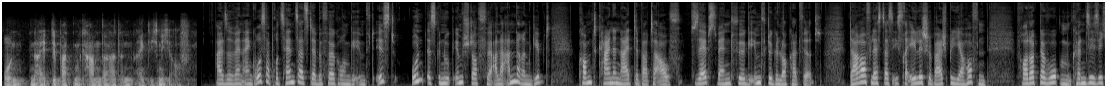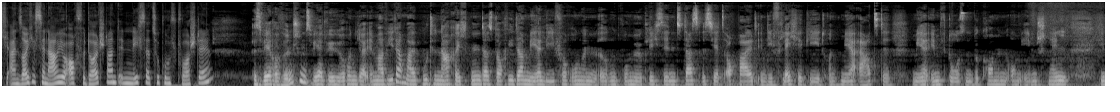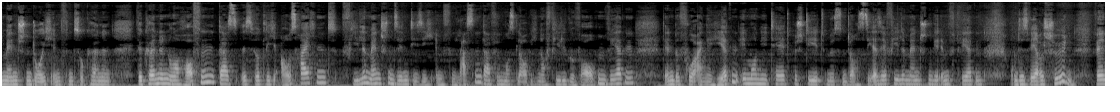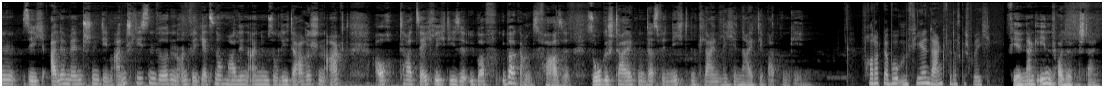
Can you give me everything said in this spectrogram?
Und Neiddebatten kamen da dann eigentlich nicht auf. Also wenn ein großer Prozentsatz der Bevölkerung geimpft ist und es genug Impfstoff für alle anderen gibt, kommt keine Neiddebatte auf, selbst wenn für Geimpfte gelockert wird. Darauf lässt das israelische Beispiel ja hoffen. Frau Dr. Wopen, können Sie sich ein solches Szenario auch für Deutschland in nächster Zukunft vorstellen? Es wäre wünschenswert. Wir hören ja immer wieder mal gute Nachrichten, dass doch wieder mehr Lieferungen irgendwo möglich sind, dass es jetzt auch bald in die Fläche geht und mehr Ärzte mehr Impfdosen bekommen, um eben schnell die Menschen durchimpfen zu können. Wir können nur hoffen, dass es wirklich ausreichend viele Menschen sind, die sich impfen lassen. Dafür muss, glaube ich, noch viel geworben werden. Denn bevor eine Herdenimmunität besteht, müssen doch sehr, sehr viele Menschen geimpft werden. Und es wäre schön, wenn sich sich alle Menschen dem anschließen würden und wir jetzt nochmal in einem solidarischen Akt auch tatsächlich diese Über Übergangsphase so gestalten, dass wir nicht in kleinliche Neiddebatten gehen. Frau Dr. Bopen, vielen Dank für das Gespräch. Vielen Dank Ihnen, Frau Löwenstein.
